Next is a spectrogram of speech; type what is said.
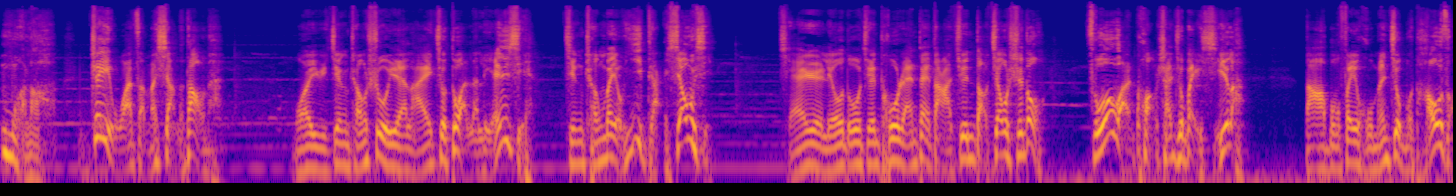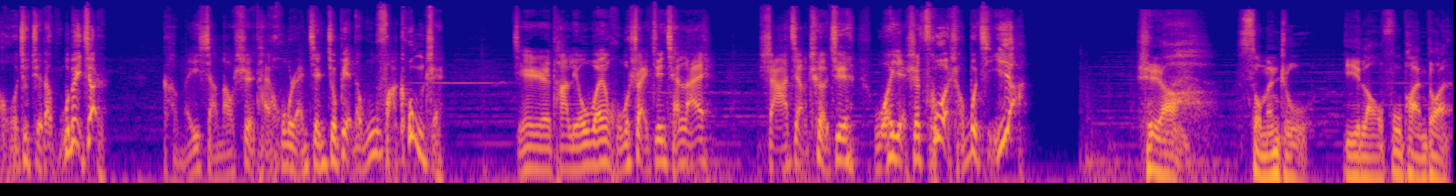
莫老，这我怎么想得到呢？我与京城数月来就断了联系，京城没有一点消息。前日刘督军突然带大军到礁石洞，昨晚矿山就被袭了，大部飞虎门就不逃走，我就觉得不对劲儿。可没想到事态忽然间就变得无法控制。今日他刘文虎率军前来，杀将撤军，我也是措手不及呀。”是啊，宋门主，依老夫判断，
